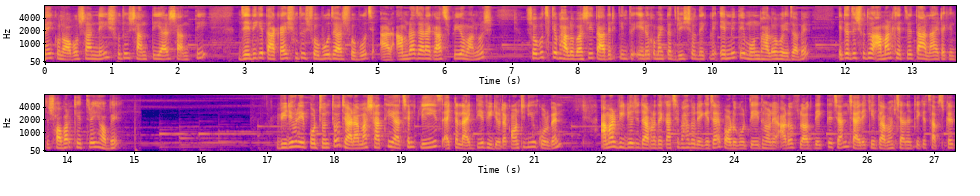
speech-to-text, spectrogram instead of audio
নেই, কোনো অবসান নেই। শুধু শান্তি আর শান্তি। যেদিকে তাকাই শুধু সবুজ আর সবুজ, আর আমরা যারা গাছপ্রিয় মানুষ, সবুজকে ভালোবাসি, তাদের কিন্তু এরকম একটা দৃশ্য দেখলে এমনিতেই মন ভালো হয়ে যাবে। এটা যে শুধু আমার ক্ষেত্রে তা না, এটা কিন্তু সবার ক্ষেত্রেই হবে। ভিডিওর এই পর্যন্ত যারা আমার সাথেই আছেন, প্লিজ একটা লাইক দিয়ে ভিডিওটা কন্টিনিউ করবেন। আমার ভিডিও যদি আপনাদের কাছে ভালো লেগে যায়, পরবর্তী এই ধরনের আরও ভ্লগ দেখতে চান, চাইলে কিন্তু আমার চ্যানেলটিকে সাবস্ক্রাইব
